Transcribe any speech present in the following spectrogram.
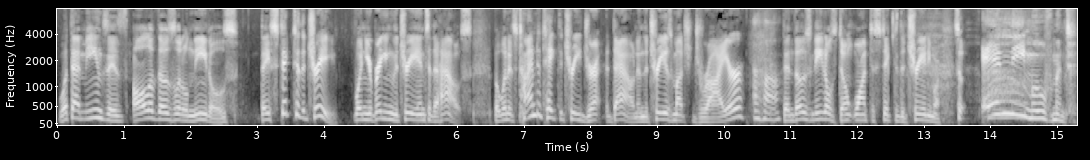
what that means is all of those little needles they stick to the tree when you're bringing the tree into the house. But when it's time to take the tree dra- down and the tree is much drier, uh-huh. then those needles don't want to stick to the tree anymore. So any movement.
